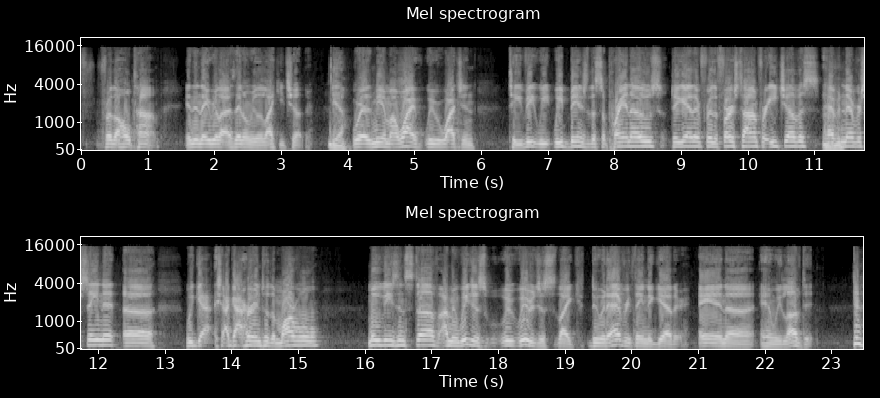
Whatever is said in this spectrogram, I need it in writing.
f- for the whole time and then they realize they don't really like each other Yeah. Whereas me and my wife, we were watching TV. We we binged The Sopranos together for the first time for each of us, having never seen it. Uh, we got I got her into the Marvel movies and stuff. I mean, we just we, we were just like doing everything together, and uh, and we loved it. Yeah.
